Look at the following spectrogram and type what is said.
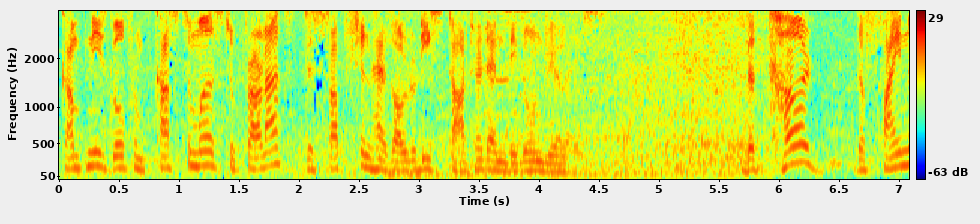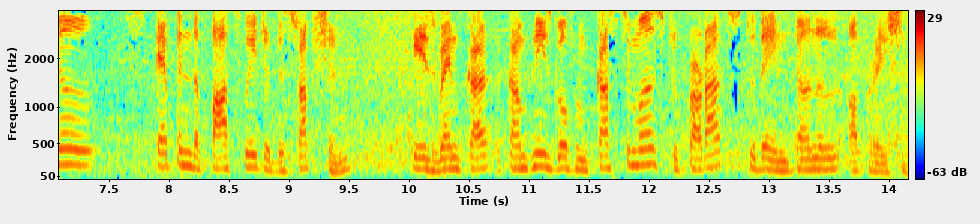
companies go from customers to products, disruption has already started and they don't realize. The third, the final step in the pathway to disruption is when co- companies go from customers to products to the internal operation.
